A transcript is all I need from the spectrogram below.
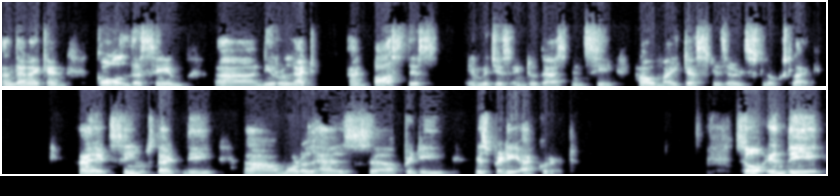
And then I can call the same uh, neural net and pass this images into that and see how my test results looks like. And it seems that the uh, model has uh, pretty is pretty accurate. So in the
